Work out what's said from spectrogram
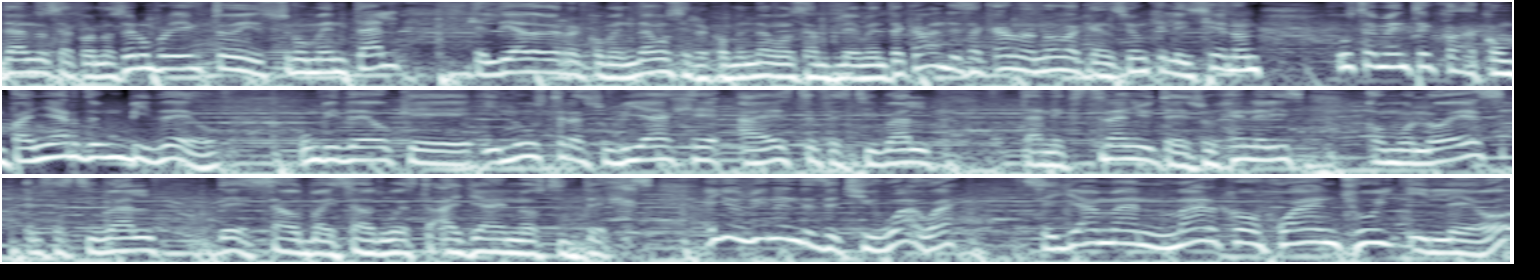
dándose a conocer. Un proyecto instrumental que el día de hoy recomendamos y recomendamos ampliamente. Acaban de sacar una nueva canción que le hicieron justamente co- acompañar de un video. Un video que ilustra su viaje a este festival tan extraño y tan su generis como lo es el festival de South by Southwest allá en Austin, Texas. Ellos vienen desde Chihuahua, se llaman Marco, Juan, Chuy y Leo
